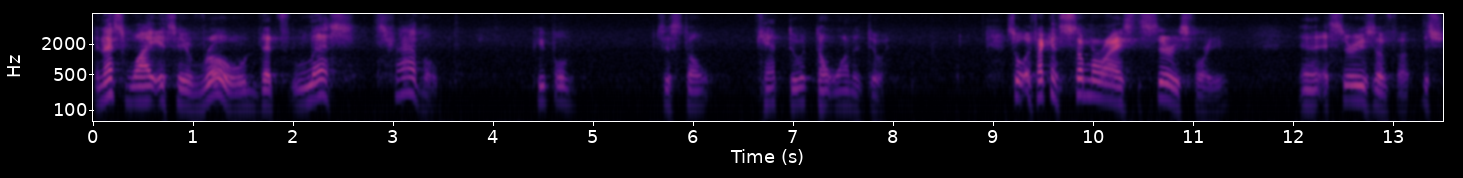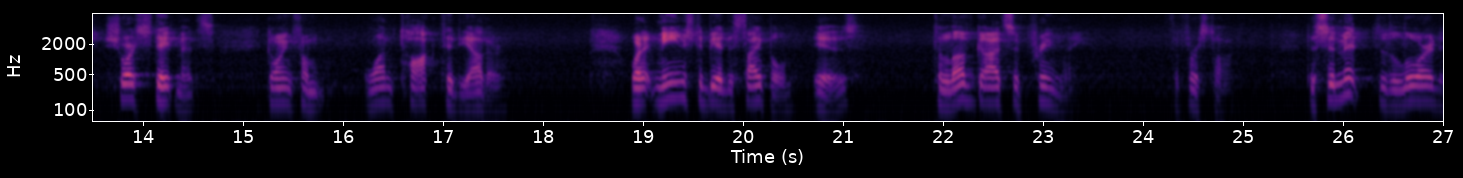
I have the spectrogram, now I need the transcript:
and that's why it's a road that's less traveled. People just don't, can't do it, don't want to do it. So, if I can summarize the series for you in a series of uh, short statements going from one talk to the other, what it means to be a disciple is to love God supremely, the first talk, to submit to the Lord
